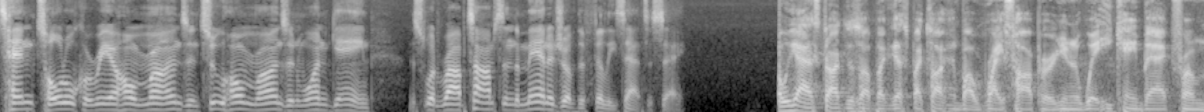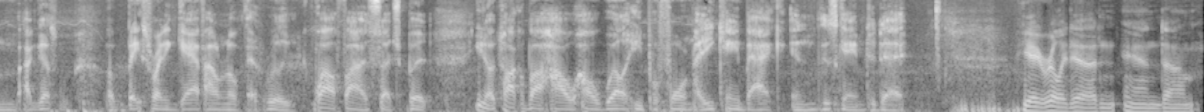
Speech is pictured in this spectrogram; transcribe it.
10 total career home runs and two home runs in one game. This is what Rob Thomson, the manager of the Phillies, had to say. We got to start this off, I guess, by talking about Bryce Harper. You know, the way he came back from, I guess, a base running gaff. I don't know if that really qualifies such, but, you know, talk about how, how well he performed, how he came back in this game today. Yeah, he really did. And, and um,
